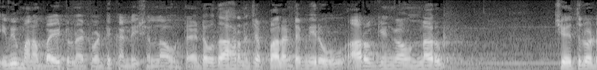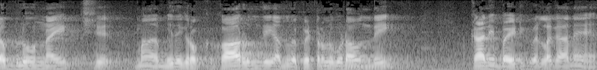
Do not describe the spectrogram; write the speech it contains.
ఇవి మన బయట ఉన్నటువంటి కండిషన్లా ఉంటాయి. అంటే ఉదాహరణ చెప్పాలంటే మీరు ఆరోగ్యంగా ఉన్నారు చేతిలో డబ్బులు ఉన్నాయి చే- మన మీ దగ్గర ఒక కారు ఉంది అందులో పెట్రోల్ కూడా ఉంది కానీ బయటికి వెళ్ళగానే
